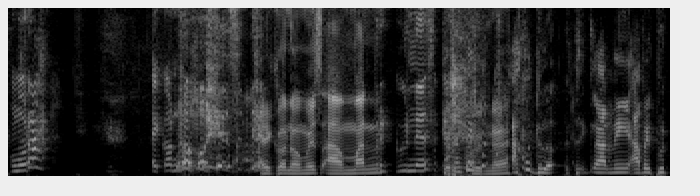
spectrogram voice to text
Murah. Ekonomis dan Ekonomis aman berguna sekali. berguna. Aku dulu iklan nih apa boot.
